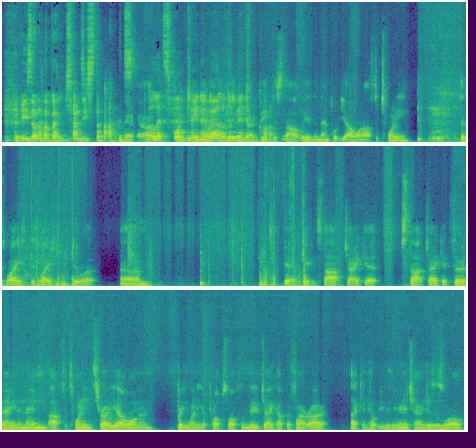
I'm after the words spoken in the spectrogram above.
He's on our bench and he starts. Yeah, well, let's swap Tino out on the bench. go big to start with and then put Yeo on after 20. There's ways There's ways you could do it. Um, yeah, you can start Jake at start Jake at 13 and then after 20 throw Yeo on and bring one of your props off and move Jake up the front row. That can help you with your interchanges as well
